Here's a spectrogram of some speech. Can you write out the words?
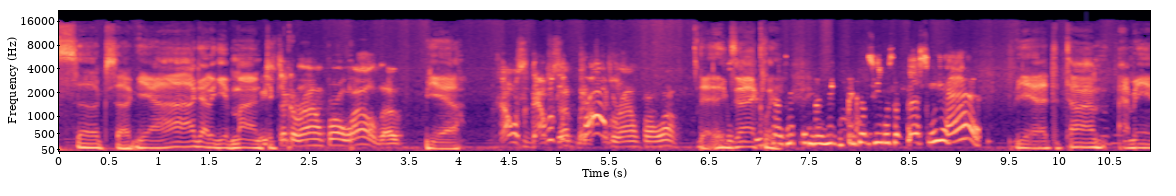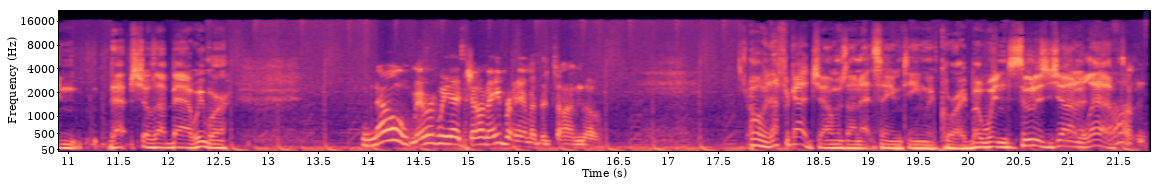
Suck, suck. Yeah, I, I got to give mine He to. stuck around for a while though. Yeah, That was that was a Stuck, but he stuck problem. around for a while. yeah, exactly. Because he, because he was the best we had. Yeah, at the time, I mean, that shows how bad we were. No, remember we had John Abraham at the time though. Oh, I forgot John was on that same team with Corey. But when as soon as John Yeah, left, John.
